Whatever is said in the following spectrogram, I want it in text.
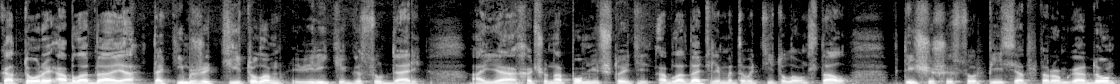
который, обладая таким же титулом «Великий государь», а я хочу напомнить, что эти, обладателем этого титула он стал в 1652 году,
